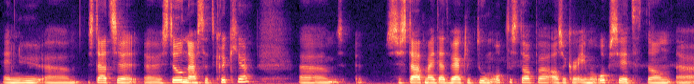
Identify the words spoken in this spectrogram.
En nu uh, staat ze uh, stil naast het krukje. Ze staat mij daadwerkelijk toe om op te stappen. Als ik er eenmaal op zit, dan uh,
